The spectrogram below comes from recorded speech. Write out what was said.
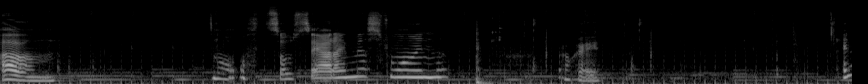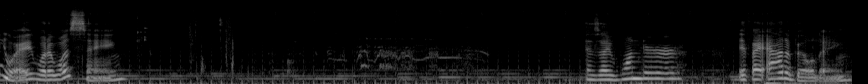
Um. No, it's so sad I missed one. Okay. Anyway, what I was saying is I wonder if I add a building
